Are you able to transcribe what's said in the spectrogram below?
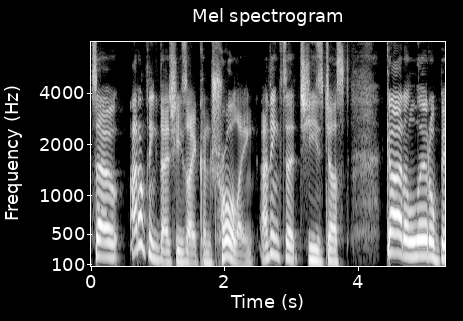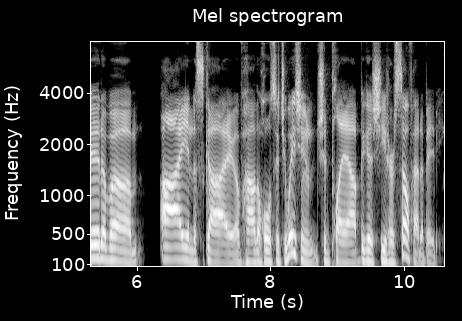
So I don't think that she's like controlling. I think that she's just got a little bit of a eye in the sky of how the whole situation should play out because she herself had a baby.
